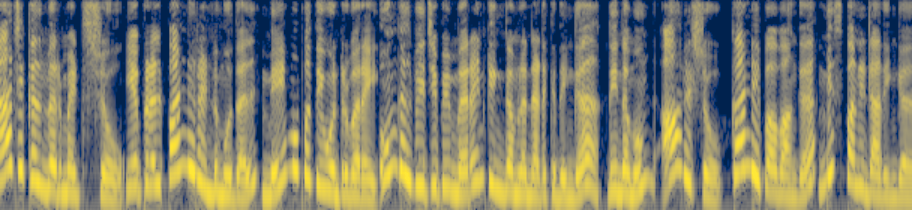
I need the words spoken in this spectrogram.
மேஜிக்கல் மெர்மெட் ஷோ ஏப்ரல் பன்னிரண்டு முதல் மே முப்பத்தி ஒன்று வரை உங்கள் விஜிபி மெரன் கிங்டம்ல நடக்குதுங்க. தினமும் ஆறு ஷோ கண்டிப்பா வாங்க. மிஸ் பண்ணிடாதீங்க.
